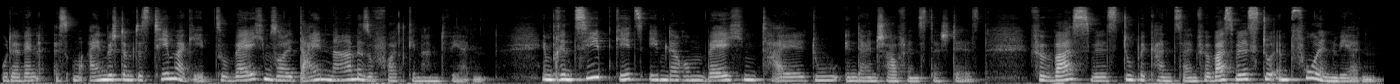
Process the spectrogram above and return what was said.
oder wenn es um ein bestimmtes Thema geht, zu welchem soll dein Name sofort genannt werden? Im Prinzip geht es eben darum, welchen Teil du in dein Schaufenster stellst. Für was willst du bekannt sein? Für was willst du empfohlen werden?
